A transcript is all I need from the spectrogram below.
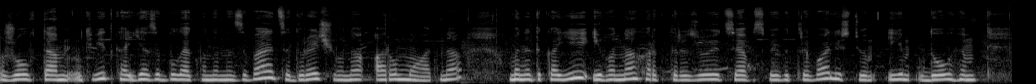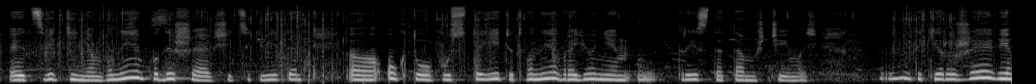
жовта квітка. Я забула, як вона називається. До речі, вона ароматна. У мене така є, і вона характеризується своєю витривалістю і довгим е, цвітінням. Вони подешевші, ці квіти. Е, Октопус стоїть, от вони в районі 300 там з чимось. Такі рожеві,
